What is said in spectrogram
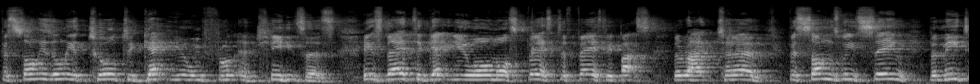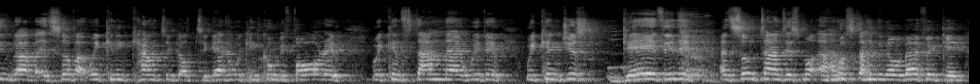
The song is only a tool to get you in front of Jesus. It's there to get you almost face to face, if that's the right term. The songs we sing, the meetings we have, is so that we can encounter God together. We can come before Him. We can stand there with Him. We can just gaze in Him. And sometimes it's, I'm standing over there thinking,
